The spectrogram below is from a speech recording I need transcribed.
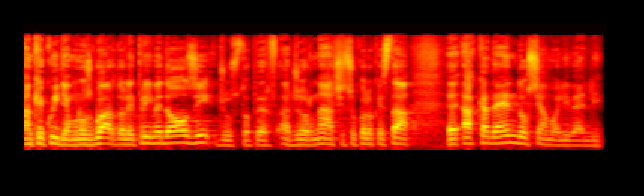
Anche qui diamo uno sguardo alle prime dosi, giusto per aggiornarci su quello che sta eh, accadendo, siamo ai livelli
